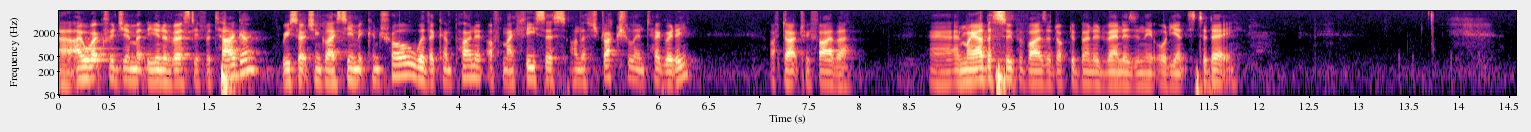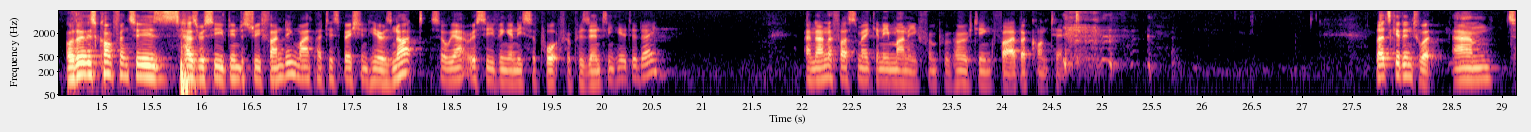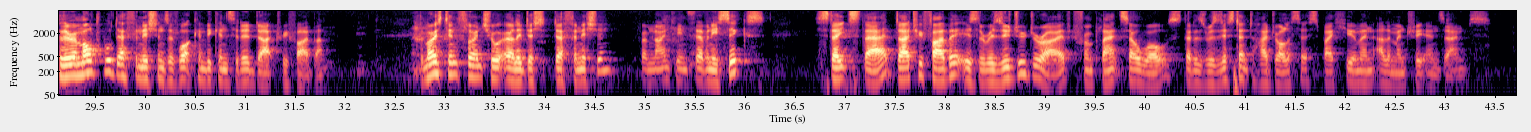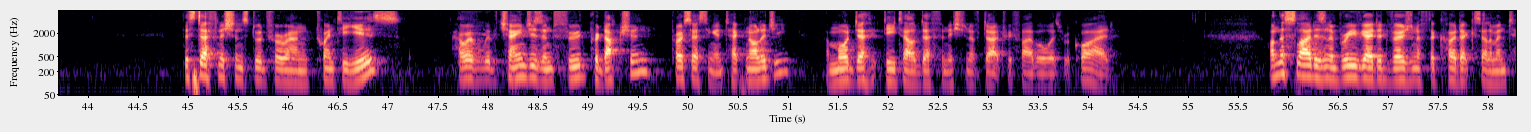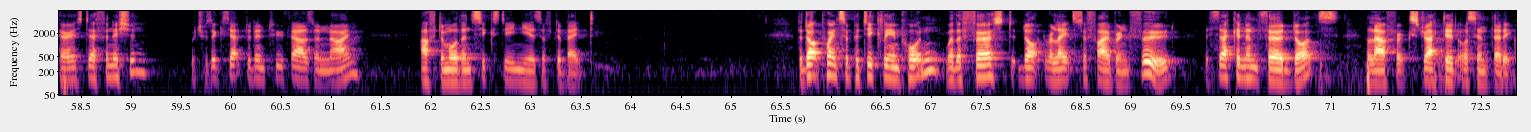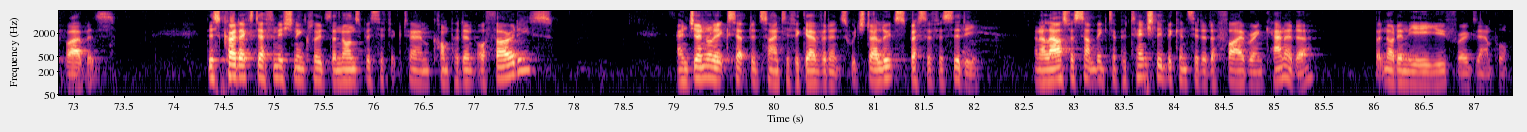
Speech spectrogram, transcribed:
Uh, I work for Jim at the University of Otago, researching glycemic control with a component of my thesis on the structural integrity of dietary fiber. Uh, and my other supervisor, Dr. Bernard Venn, is in the audience today. Although this conference is, has received industry funding, my participation here is not, so we aren't receiving any support for presenting here today. And none of us make any money from promoting fiber content. Let's get into it. Um, so there are multiple definitions of what can be considered dietary fiber. The most influential early de definition from 1976 states that dietary fiber is the residue derived from plant cell walls that is resistant to hydrolysis by human alimentary enzymes. This definition stood for around 20 years. However, with changes in food production, processing, and technology, a more de detailed definition of dietary fiber was required. On the slide is an abbreviated version of the Codex Alimentarius definition, which was accepted in 2009 after more than 16 years of debate. The dot points are particularly important, where the first dot relates to fiber in food, the second and third dots allow for extracted or synthetic fibers. This codex definition includes the non-specific term competent authorities and generally accepted scientific evidence, which dilutes specificity and allows for something to potentially be considered a fiber in Canada, but not in the EU, for example.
